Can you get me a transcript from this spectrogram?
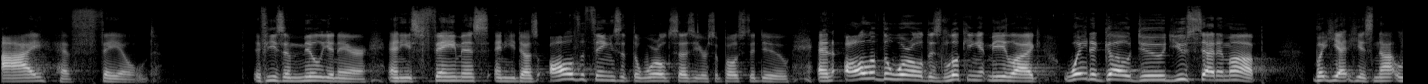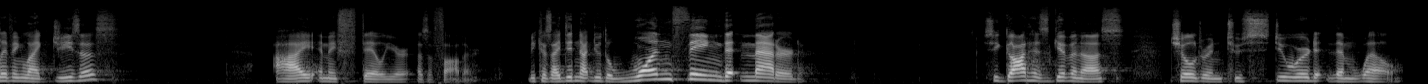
I have failed if he's a millionaire and he's famous and he does all the things that the world says you're supposed to do, and all of the world is looking at me like, way to go, dude, you set him up, but yet he is not living like Jesus, I am a failure as a father because I did not do the one thing that mattered. See, God has given us children to steward them well,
